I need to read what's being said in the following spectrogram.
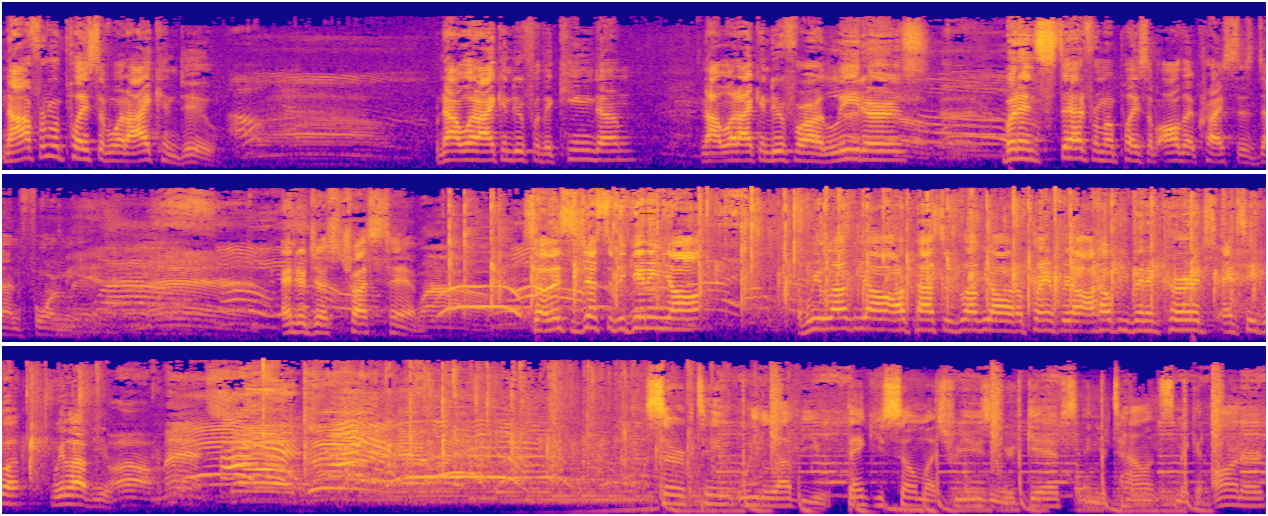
not from a place of what I can do, Oh. not what I can do for the kingdom, not what I can do for our leaders, but instead from a place of all that Christ has done for me. And to just trust Him. So this is just the beginning, y'all. We love y'all. Our pastors love y'all and are praying for y'all. I hope you've been encouraged. Antigua, we love you. Oh man, so good. Serve team, we love you. Thank you so much for using your gifts and your talents to make it honor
